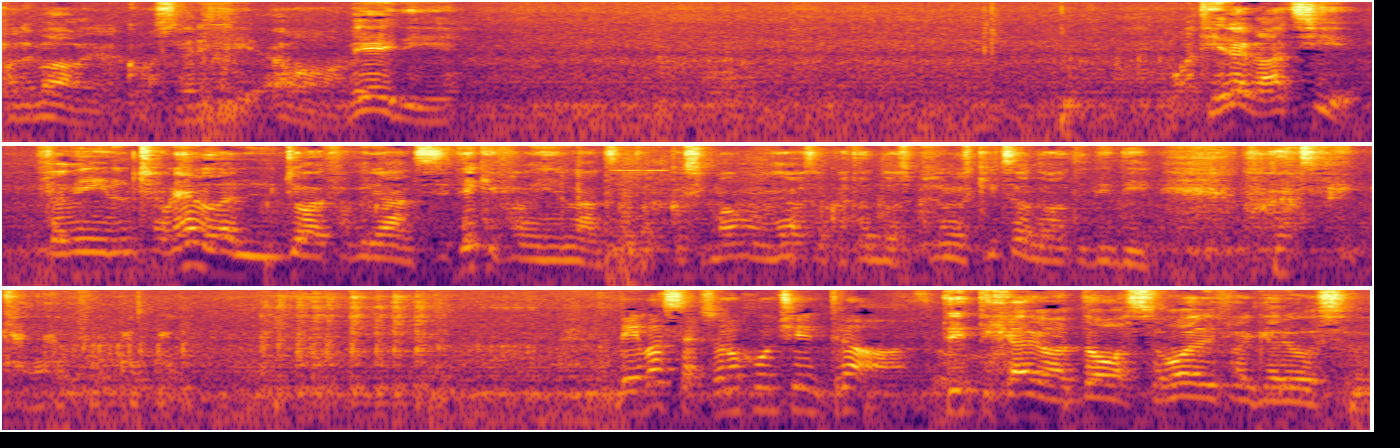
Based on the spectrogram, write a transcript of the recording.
Poi le bave qualcosa, vedi? Oh, vedi? Ma ti ragazzi, fa venire, cioè non è il gioco che fa venire l'ansia, sei te che fa venire l'ansia, così mamma mia sono cattato addosso, prima schizzo andavo a di di. Aspetta. Beh, ma sai, sono concentrato. Te ti cago addosso, vuoi fare il garosso.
